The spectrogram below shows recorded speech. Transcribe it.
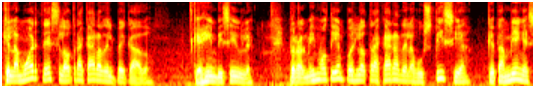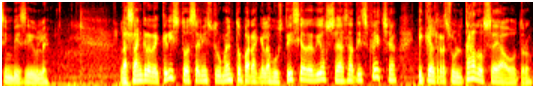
que la muerte es la otra cara del pecado, que es invisible, pero al mismo tiempo es la otra cara de la justicia, que también es invisible. La sangre de Cristo es el instrumento para que la justicia de Dios sea satisfecha y que el resultado sea otro.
